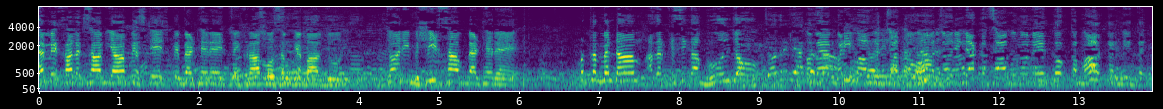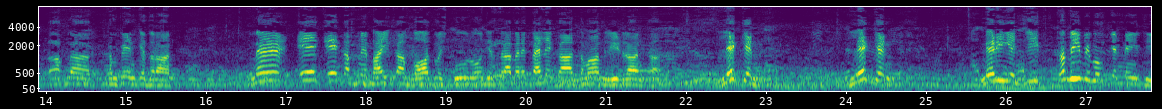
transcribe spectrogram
एम ए खालक साहब यहाँ पे स्टेज पे बैठे रहे, इतने खराब मौसम के बावजूद, चौधरी बशीर साहब बैठे रहे मतलब मैं नाम अगर किसी का भूल जाऊँ तो मैं बड़ी माजरत चाहता हूँ। हाँ चौधरी लियाकत साहब उन्होंने तो कमाल कर दी अपना कंपेन के दौरान। मैं एक एक अपने भाई का बहुत मशहूर हूँ जिस तरह मैंने पहले कहा तमाम लीडरान का। लेकिन लेकिन मेरी ये जीत कभी भी मुमकिन नहीं थी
